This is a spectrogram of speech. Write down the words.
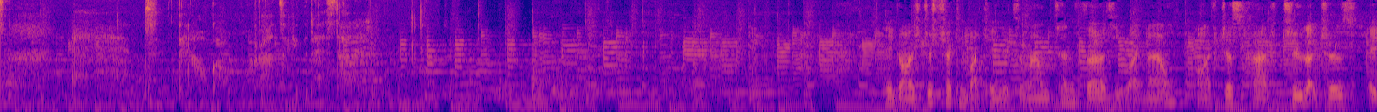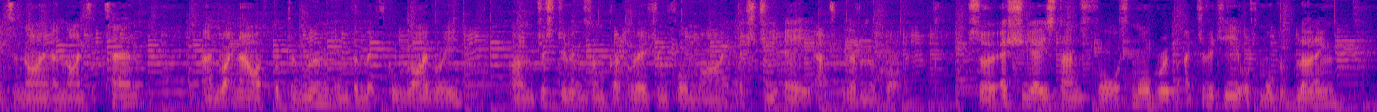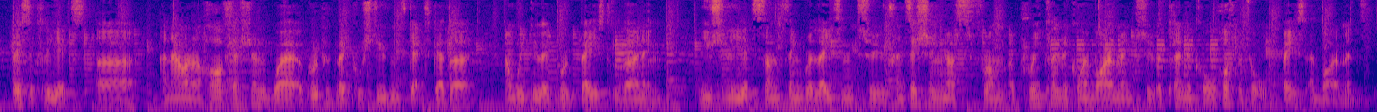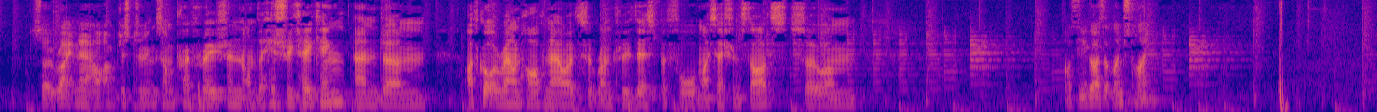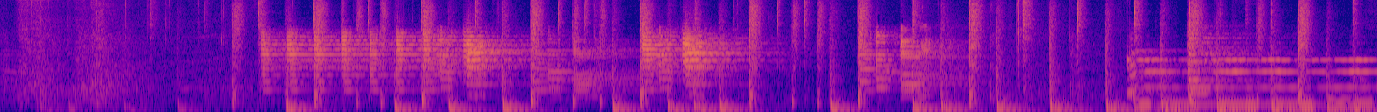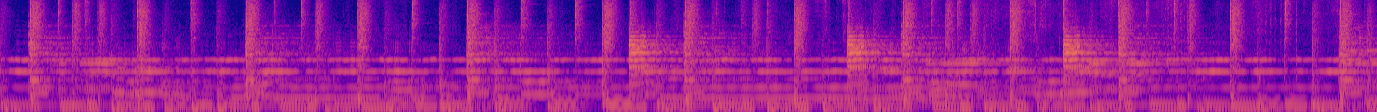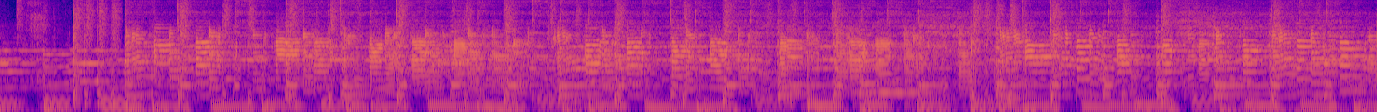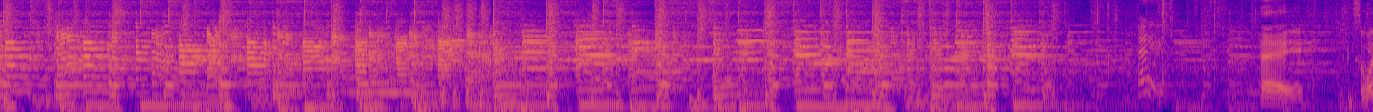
and then I'll go get the day started. Hey guys, just checking back in. It's around 10.30 right now. I've just had two lectures, 8 to 9 and 9 to 10. And right now I've booked a room in the med school library. I'm just doing some preparation for my SGA at 11 o'clock. So SGA stands for Small Group Activity or Small Group Learning. Basically, it's uh, an hour and a half session where a group of medical students get together and we do a group-based learning. Usually it's something relating to transitioning us from a preclinical environment to a clinical hospital-based environment. So right now I'm just doing some preparation on the history taking and um, I've got around half an hour to run through this before my session starts. So um, I'll see you guys at lunchtime.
